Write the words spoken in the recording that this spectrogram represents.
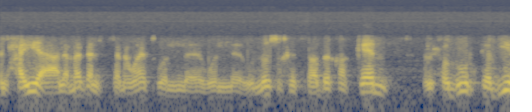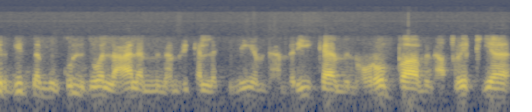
الحقيقة على مدى السنوات وال- وال- والنسخ السابقة كان الحضور كبير جدا من كل دول العالم من أمريكا اللاتينية من أمريكا من أوروبا من أفريقيا.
